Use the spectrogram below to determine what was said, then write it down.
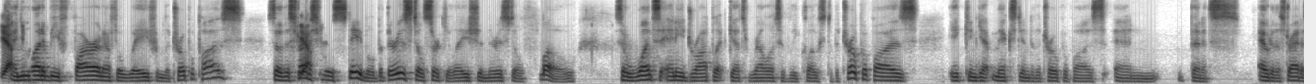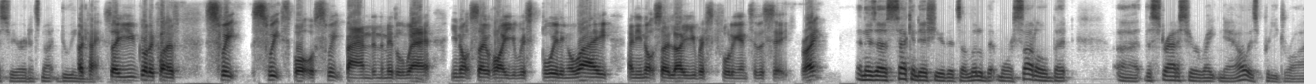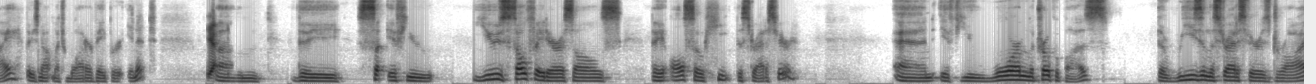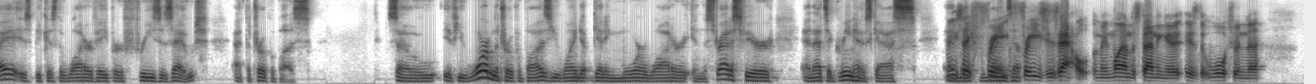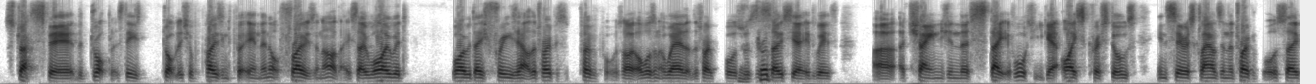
Yeah. And you want to be far enough away from the tropopause so the stratosphere yeah. is stable, but there is still circulation, there is still flow. So once any droplet gets relatively close to the tropopause, it can get mixed into the tropopause and then it's out of the stratosphere and it's not doing okay anything. so you've got a kind of sweet sweet spot or sweet band in the middle where you're not so high you risk boiling away and you're not so low you risk falling into the sea right and there's a second issue that's a little bit more subtle but uh, the stratosphere right now is pretty dry. There's not much water vapor in it. Yeah. Um, the if you use sulfate aerosols, they also heat the stratosphere. And if you warm the tropopause, the reason the stratosphere is dry is because the water vapor freezes out at the tropopause. So if you warm the tropopause, you wind up getting more water in the stratosphere and that's a greenhouse gas. When you say free, freezes out, I mean, my understanding is that water in the stratosphere, the droplets, these droplets you're proposing to put in, they're not frozen, are they? So why would why would they freeze out of the tropos- tropopause? I, I wasn't aware that the tropopause was trop- associated with uh, a change in the state of water. You get ice crystals in cirrus clouds in the tropopause. So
